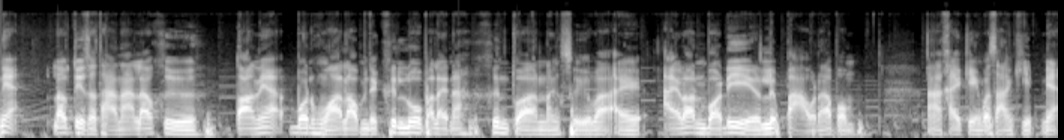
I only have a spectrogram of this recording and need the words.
เนี่ยเราติดสถานะแล้วคือ ตอนเนี้ยบนหัวเรามันจะขึ้นรูปอะไรนะ ขึ้นตัวหนังสือว่าไอไอรอนบอดี้หรือเปล่านะครับผมอ่าใครเก่งภาษาอังกฤษเนี่ย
